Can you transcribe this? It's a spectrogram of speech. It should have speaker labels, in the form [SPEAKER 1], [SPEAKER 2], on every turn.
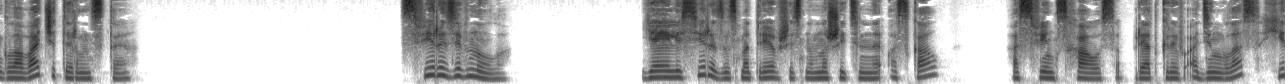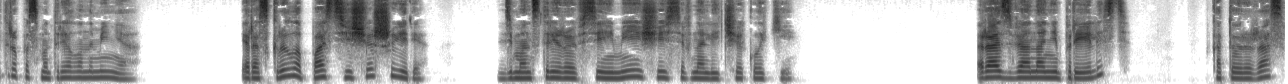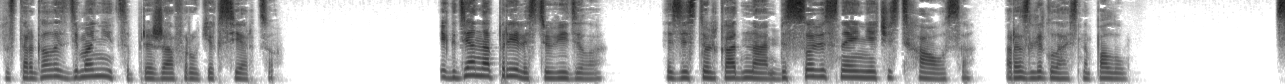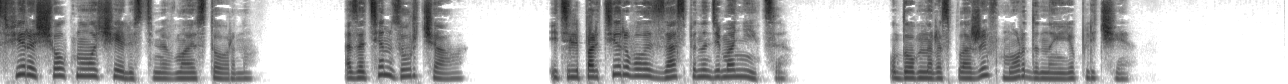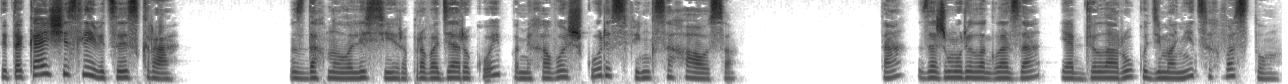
[SPEAKER 1] Глава 14. Сфера зевнула. Я и Элисира, засмотревшись на внушительный оскал, а сфинкс хаоса, приоткрыв один глаз, хитро посмотрела на меня и раскрыла пасть еще шире, демонстрируя все имеющиеся в наличии клыки. Разве она не прелесть? Который раз восторгалась демоница, прижав руки к сердцу. И где она прелесть увидела? Здесь только одна бессовестная нечисть хаоса разлеглась на полу. Сфера щелкнула челюстями в мою сторону, а затем заурчала и телепортировалась за спину демоницы, удобно расположив морду на ее плече. Ты такая счастливица, Искра, вздохнула Лисира, проводя рукой по меховой шкуре сфинкса хаоса. Та зажмурила глаза и обвела руку демоницы хвостом,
